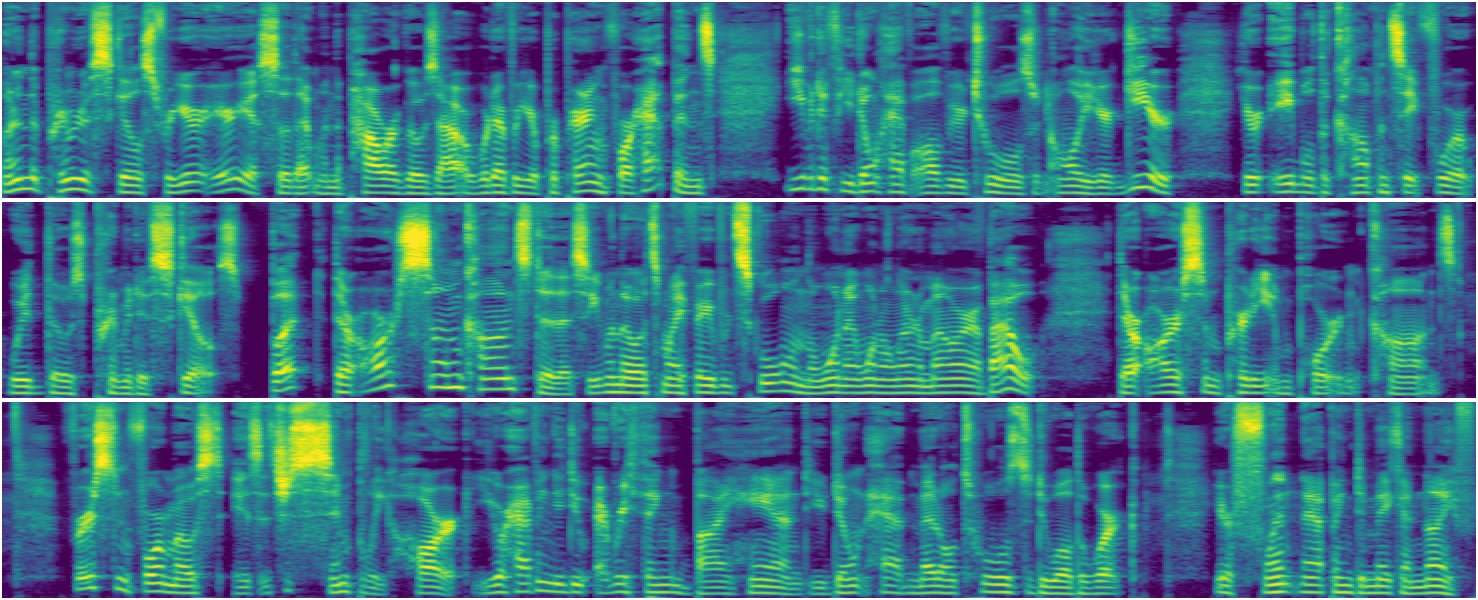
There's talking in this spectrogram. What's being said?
Learn the primitive skills for your area so that when the power goes out or whatever you're preparing for happens, even if you don't have all of your tools and all your gear, you're able to compensate for it with those primitive skills. But there are some cons to this, even though it's my favorite school and the one I want to learn more about, there are some pretty important cons. First and foremost is it's just simply hard. You're having to do everything by hand. You don't have metal tools to do all the work. You're flint knapping to make a knife.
